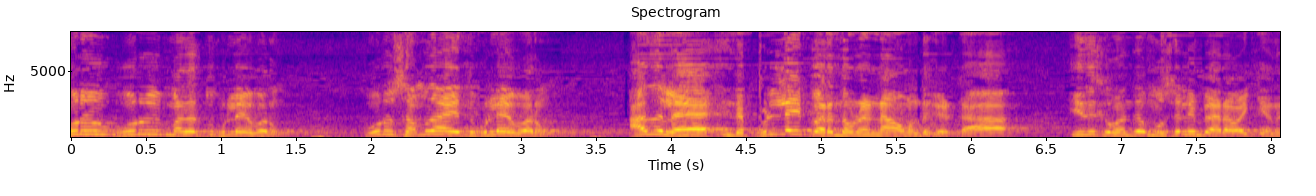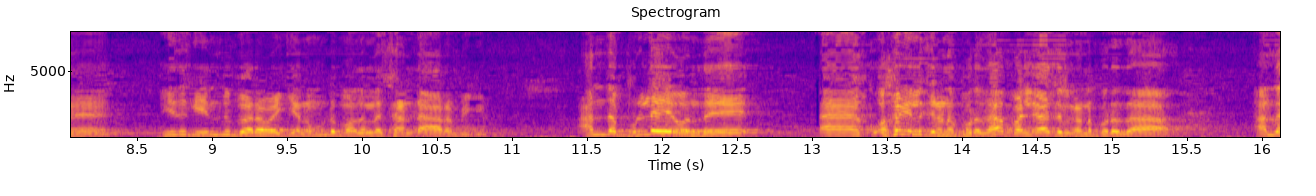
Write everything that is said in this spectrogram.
ஒரு ஒரு மதத்துக்குள்ளே வரும். ஒரு சமுதாயத்துக்குள்ளே வரும். அதுல இந்த பிள்ளை பிறந்தவன என்ன ஆகும்னு கேட்டா இதுக்கு வந்து முஸ்லீம் பேரை வைக்கணும் இதுக்கு இந்து பேரை வைக்கணும்னு முதல்ல சண்டை ஆரம்பிக்கும். அந்த பிள்ளைய வந்து கோயிலுக்கு அனுப்புறதா பள்ளியாசலுக்கு அனுப்புறதா அந்த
